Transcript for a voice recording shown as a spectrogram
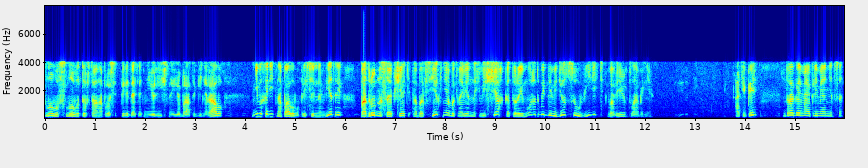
слово в слово то, что она просит передать от нее лично ее брату-генералу, не выходить на палубу при сильном ветре, подробно сообщать обо всех необыкновенных вещах, которые, может быть, доведется увидеть во время плавания. А теперь, дорогая моя племянница,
